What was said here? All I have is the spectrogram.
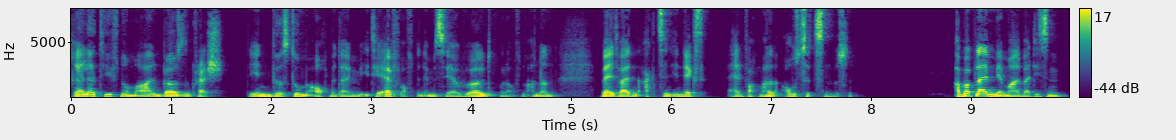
relativ normalen Börsencrash. Den wirst du auch mit deinem ETF auf den MSCI World oder auf einen anderen weltweiten Aktienindex einfach mal aussitzen müssen. Aber bleiben wir mal bei diesem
